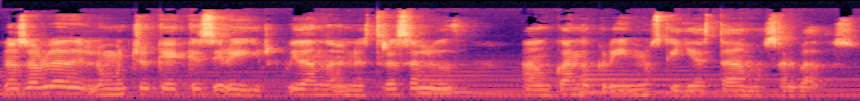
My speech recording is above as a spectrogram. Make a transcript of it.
nos habla de lo mucho que hay que seguir cuidando de nuestra salud, aun cuando creímos que ya estábamos salvados.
